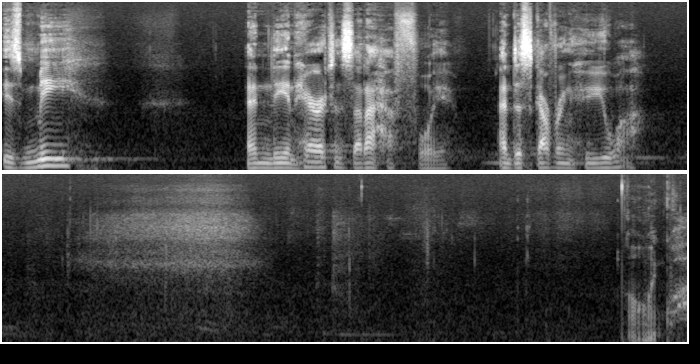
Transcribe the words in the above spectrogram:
is me and the inheritance that I have for you and discovering who you are. Oh, went quiet.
